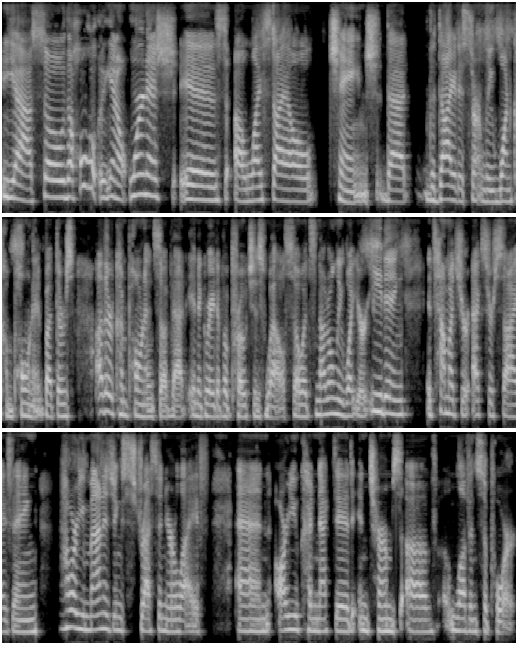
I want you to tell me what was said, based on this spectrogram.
Yeah, so the whole, you know, Ornish is a lifestyle change that the diet is certainly one component, but there's other components of that integrative approach as well. So it's not only what you're eating, it's how much you're exercising. How are you managing stress in your life? And are you connected in terms of love and support?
